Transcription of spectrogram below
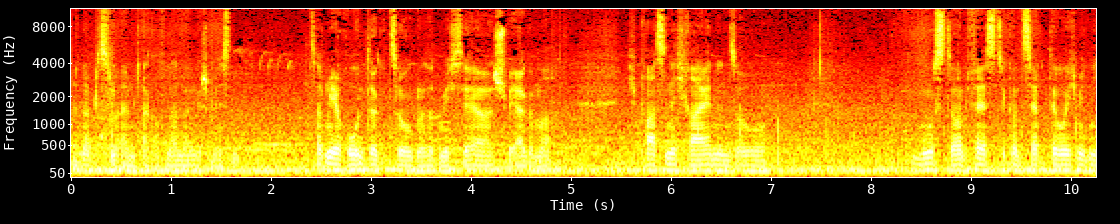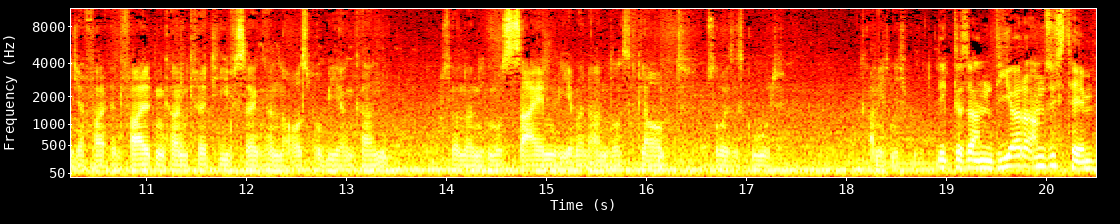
Und habe das von einem Tag auf den anderen geschmissen. Das hat mich auch runtergezogen, das hat mich sehr schwer gemacht. Ich passe nicht rein in so Muster und feste Konzepte, wo ich mich nicht entfalten kann, kreativ sein kann, ausprobieren kann, sondern ich muss sein, wie jemand anderes glaubt. So ist es gut. Kann ich nicht gut. Liegt das an dir oder am System?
